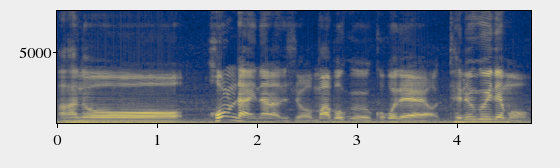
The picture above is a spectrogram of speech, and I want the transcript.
あのー、本来ならですよまあ僕ここで手ぬぐいでも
